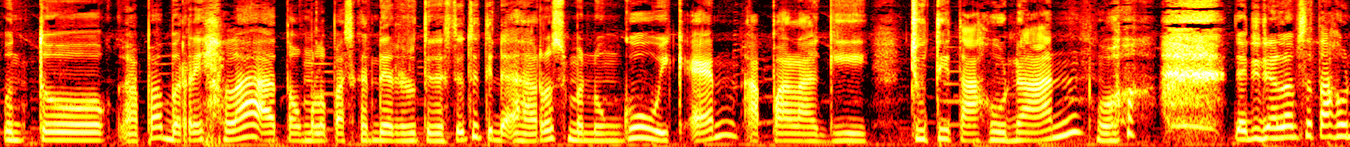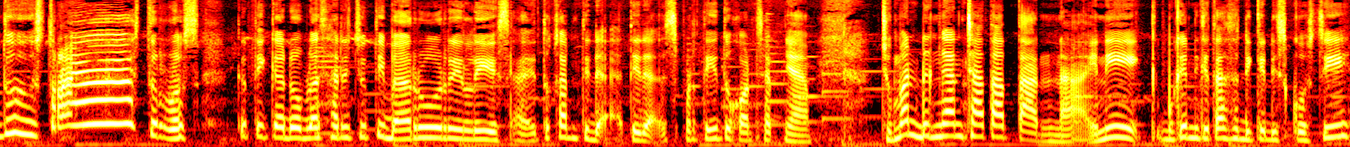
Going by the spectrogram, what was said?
untuk apa berehlah atau melepaskan dari rutinitas itu tidak harus menunggu weekend, apalagi cuti tahunan. Wah. Jadi dalam setahun tuh stres terus. Ketika 12 hari cuti baru rilis. Nah, itu kan tidak tidak seperti itu konsepnya. Cuman dengan catatan. Nah, ini mungkin kita sedikit diskusi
